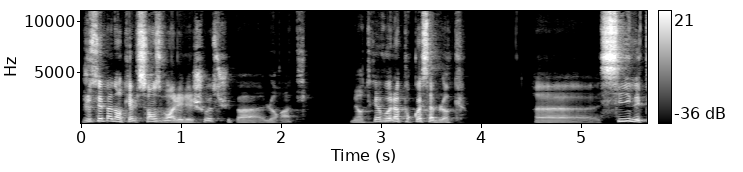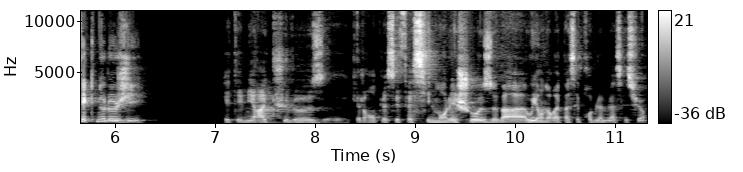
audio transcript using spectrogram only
Je ne sais pas dans quel sens vont aller les choses. Je suis pas l'oracle. Mais en tout cas, voilà pourquoi ça bloque. Euh, si les technologies étaient miraculeuses, euh, qu'elles remplaçaient facilement les choses, bah oui, on n'aurait pas ces problèmes-là, c'est sûr.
